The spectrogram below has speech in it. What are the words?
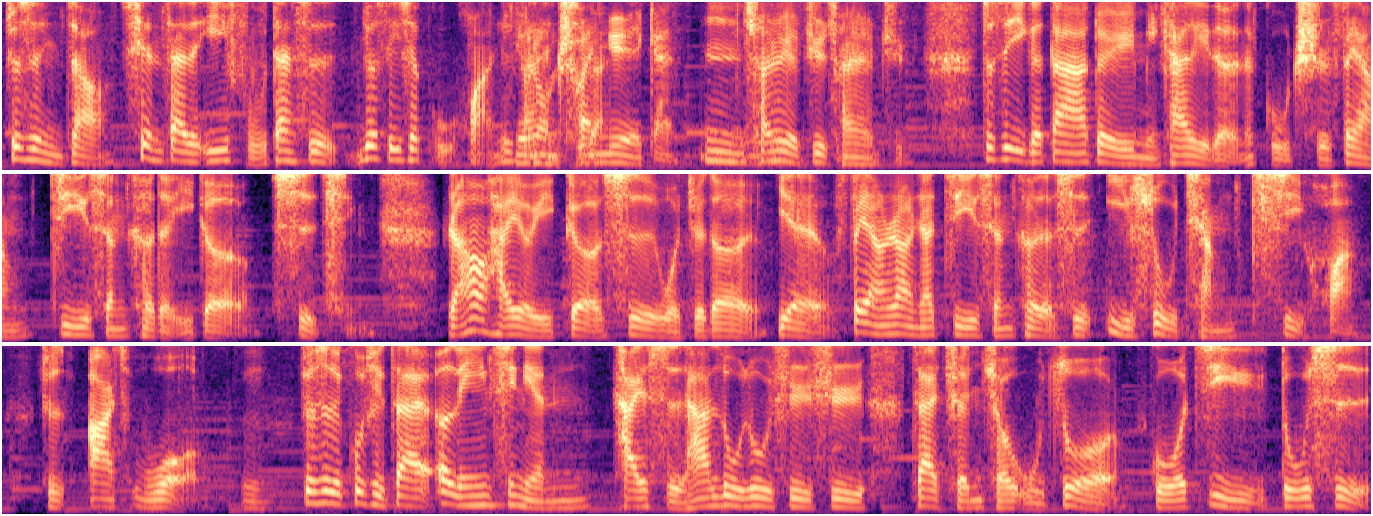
就是你知道现在的衣服，但是又是一些古画，就有种穿越感。嗯，穿越剧，穿越剧，这是一个大家对于米开里的那古驰非常记忆深刻的一个事情。然后还有一个是我觉得也非常让人家记忆深刻的是艺术墙气化，就是 Art Wall。嗯。就是 GUCCI 在二零一七年开始，它陆陆续续在全球五座国际都市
